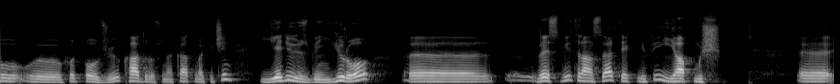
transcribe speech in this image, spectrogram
bu e, futbolcuyu kadrosuna katmak için 700 bin euro e, resmi transfer teklifi yapmış. E,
